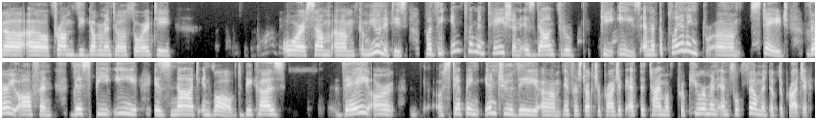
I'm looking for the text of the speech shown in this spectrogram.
uh, uh, from the governmental authority or some um, communities, but the implementation is done through PEs. And at the planning um, stage, very often this PE is not involved because they are uh, stepping into the um, infrastructure project at the time of procurement and fulfillment of the project.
